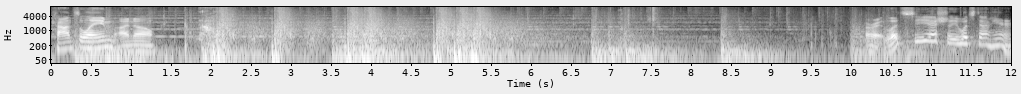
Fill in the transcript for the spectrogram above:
Console aim? I know. Alright, let's see actually what's down here.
